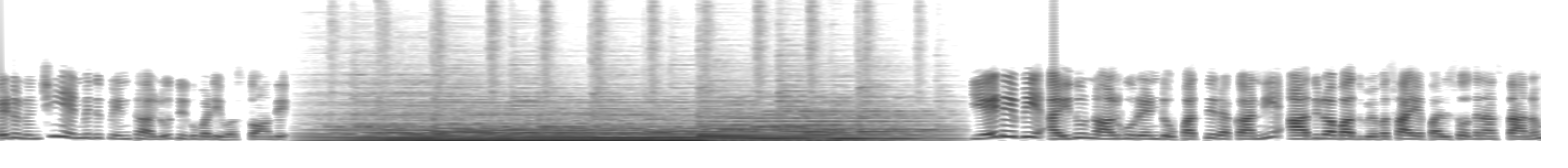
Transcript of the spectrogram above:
ఏడు నుంచి ఎనిమిది క్వింటాలు దిగుబడి వస్తోంది. ఏడీబీ ఐదు నాలుగు రెండు పత్తి రకాన్ని ఆదిలాబాద్ వ్యవసాయ పరిశోధనా స్థానం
